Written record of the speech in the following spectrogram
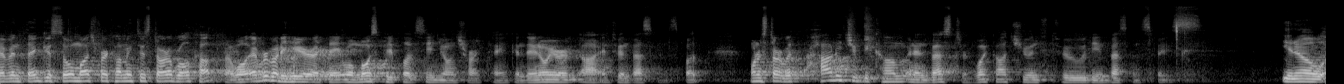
Kevin, thank you so much for coming to Startup World Cup. Uh, well, everybody here, I think, well, most people have seen you on Shark Tank and they know you're uh, into investments. But I want to start with how did you become an investor? What got you into the investment space? You know,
